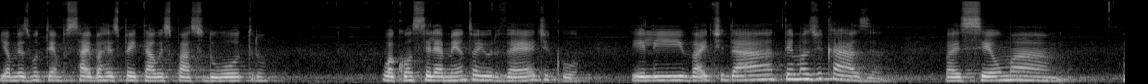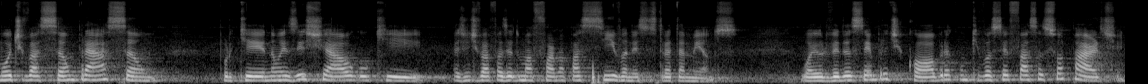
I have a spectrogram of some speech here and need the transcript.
e ao mesmo tempo saiba respeitar o espaço do outro. O aconselhamento ayurvédico, ele vai te dar temas de casa, vai ser uma motivação para a ação, porque não existe algo que a gente vai fazer de uma forma passiva nesses tratamentos. O Ayurveda sempre te cobra com que você faça a sua parte.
